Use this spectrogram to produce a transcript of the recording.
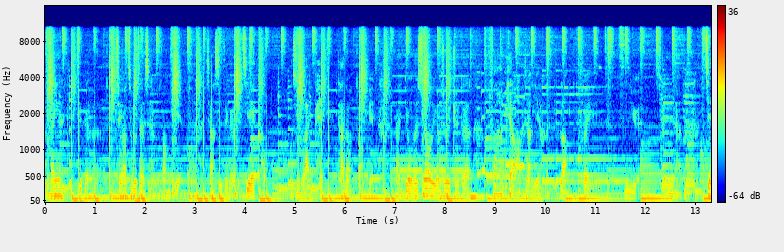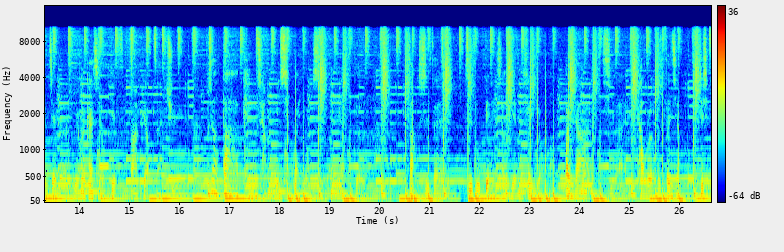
那因为这个行动支付真的是很方便，像是这个接口或是来 pay，它都很方便。那有的时候有时候会觉得发票好像也很浪费这个资源。所以呢，渐渐的也会开始用电子发票载具。不知道大家平常都习惯用什么样的方式在支付便利商店的费用啊？欢迎大家一起来讨论或分享，谢谢。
